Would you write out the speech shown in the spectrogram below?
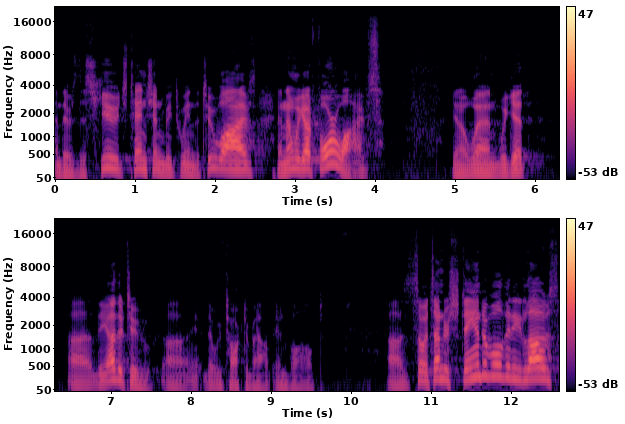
and there's this huge tension between the two wives, and then we got four wives. You know, when we get uh, the other two uh, that we've talked about involved. Uh, so it's understandable that he loves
